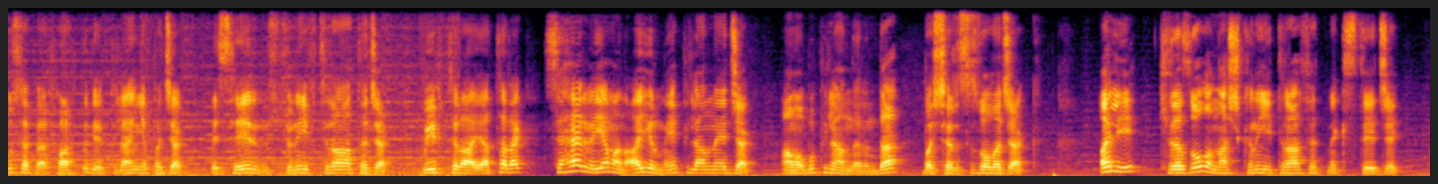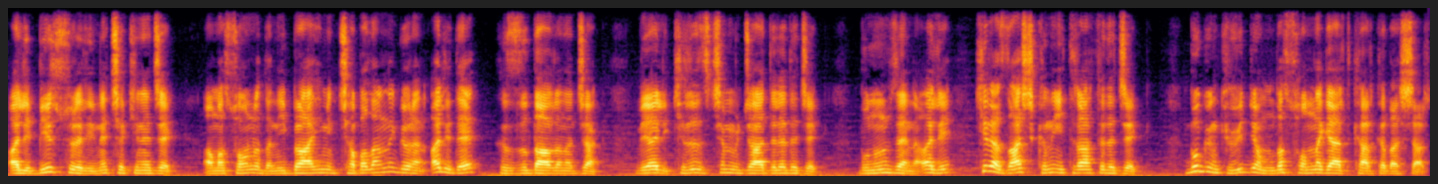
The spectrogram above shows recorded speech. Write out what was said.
bu sefer farklı bir plan yapacak ve Seher'in üstüne iftira atacak. Bu iftirayı atarak Seher ve Yaman'ı ayırmayı planlayacak. Ama bu planlarında başarısız olacak. Ali Kiraz'a olan aşkını itiraf etmek isteyecek. Ali bir süreliğine çekinecek. Ama sonradan İbrahim'in çabalarını gören Ali de hızlı davranacak. Ve Ali Kiraz için mücadele edecek. Bunun üzerine Ali Kiraz aşkını itiraf edecek. Bugünkü videomun da sonuna geldik arkadaşlar.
